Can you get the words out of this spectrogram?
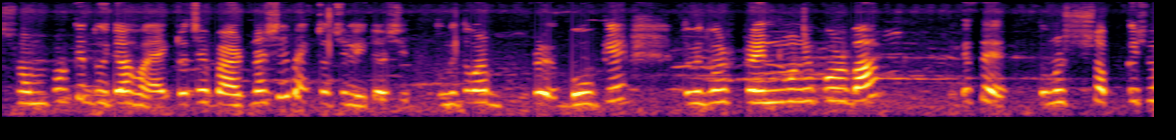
সম্পর্কে দুইটা হয়। একটা হচ্ছে পার্টনারশিপ একটা হচ্ছে লিডারশিপ তুমি তোমার বউকে তুমি তোমার ফ্রেন্ড মনে করবা ঠিক আছে? তোমার সব কিছু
